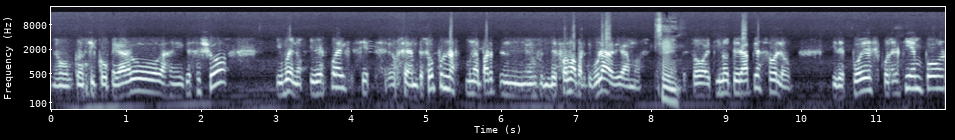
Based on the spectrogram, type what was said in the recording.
no, con psicopedagogas y qué sé yo. Y bueno, y después, o sea, empezó por una, una parte de forma particular, digamos. Sí. Empezó equinoterapia solo. Y después, con el tiempo,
